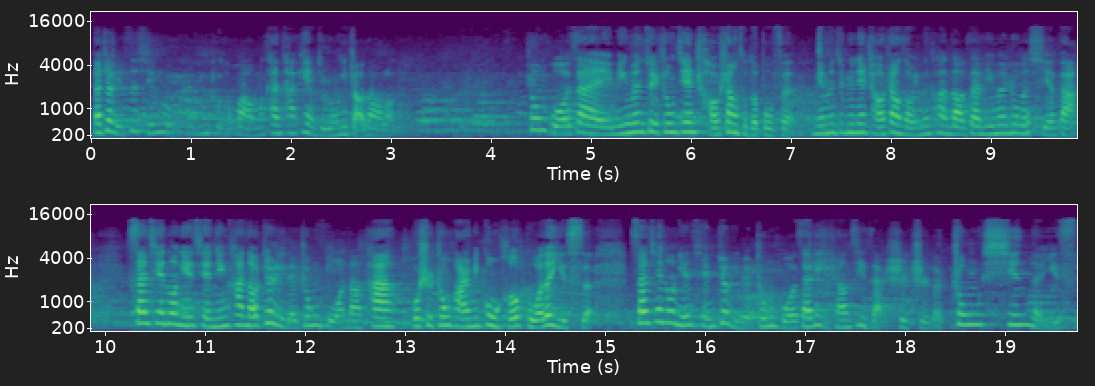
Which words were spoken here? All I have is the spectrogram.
那这里字形如果看清楚的话，我们看拓片就容易找到了。中国在铭文最中间朝上走的部分，铭文最中间朝上走，您能看到在铭文中的写法。三千多年前，您看到这里的“中国”呢，它不是中华人民共和国的意思。三千多年前，这里的“中国”在历史上记载是指的中心的意思，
